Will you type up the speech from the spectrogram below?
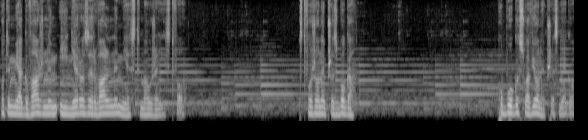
o tym, jak ważnym i nierozerwalnym jest małżeństwo. Stworzone przez Boga, pobłogosławione przez Niego.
